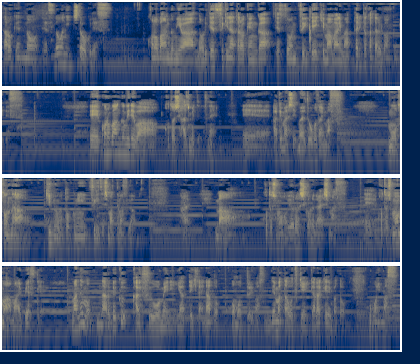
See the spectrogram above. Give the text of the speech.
タロケンの鉄道日トークです。この番組は乗り鉄好きなタロケンが鉄道について気ままにまったりと語る番組です。えーこの番組では今年初めてですね、えー明けましておめでとうございます。もうそんな気分はとっくに過ぎてしまってますが、はい。まあ、今年もよろしくお願いします。えー今年もまあマイペースで、まあでも、なるべく回数多めにやっていきたいなと思っておりますんで、またお付き合いいただければと思います。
